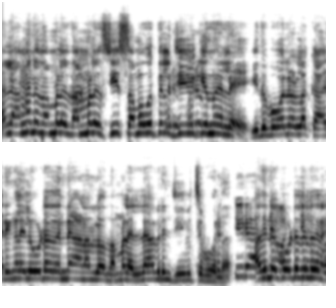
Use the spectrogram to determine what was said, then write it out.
അല്ല അങ്ങനെ നമ്മൾ നമ്മൾ ഈ സമൂഹത്തിൽ ജീവിക്കുന്നതല്ലേ? ഇതുപോലുള്ള കാര്യങ്ങളിലൂടെ തന്നെയാണല്ലോ നമ്മൾ എല്ലാവരും ജീവിച്ചു പോകുന്നത്. അതിന്റെ കൂട്ടത്തിൽ തന്നെ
